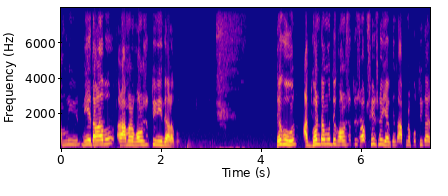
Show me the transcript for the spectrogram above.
আমি নিয়ে দাঁড়াবো আর আমার গণশক্তি নিয়ে দাঁড়াবো। দেখুন আধ ঘণ্টার মধ্যে গণশক্তি সব শেষ হয়ে যাবে কিন্তু আপনার পত্রিকার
